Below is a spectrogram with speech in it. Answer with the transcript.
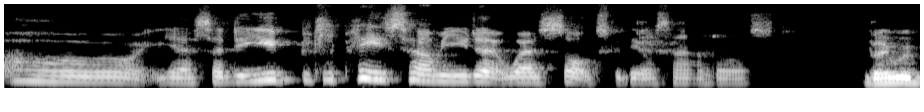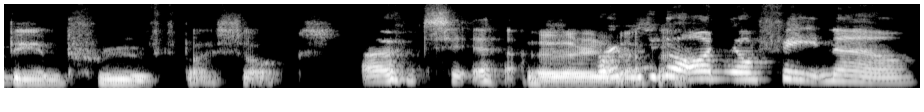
Oh yes, I do. You please tell me you don't wear socks with your sandals. They would be improved by socks. Oh dear! what have you got on your feet now,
